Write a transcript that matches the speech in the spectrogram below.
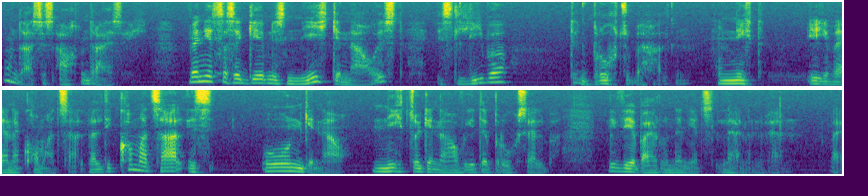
Und das ist 38. Wenn jetzt das Ergebnis nicht genau ist, ist lieber den Bruch zu behalten und nicht irgendeine Kommazahl, weil die Kommazahl ist ungenau, nicht so genau wie der Bruch selber, wie wir bei Runden jetzt lernen werden, bei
